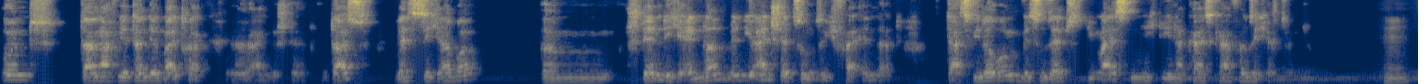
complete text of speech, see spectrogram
und danach wird dann der Beitrag äh, eingestellt. Das lässt sich aber ähm, ständig ändern, wenn die Einschätzung sich verändert. Das wiederum wissen selbst die meisten nicht, die in der KSK versichert sind. Hm.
